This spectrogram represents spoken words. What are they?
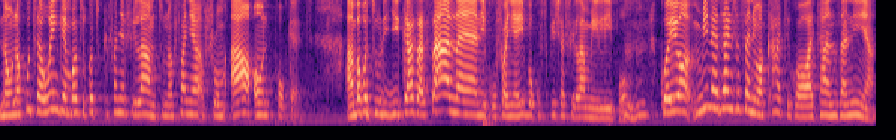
na unakuta wengi ambao tulikuwa tukifanya filamu tunafanya from our own pocket ambapo tulijikaza sana yani kufanya hivyo kufikisha filamu ilipo mm-hmm. kwa hiyo mi nadhani sasa ni wakati kwa watanzania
